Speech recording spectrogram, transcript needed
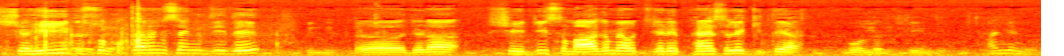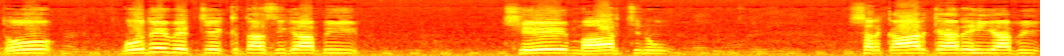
ਸ਼ਹੀਦ ਸੁਪਕਰਨ ਸਿੰਘ ਜੀ ਦੇ ਅਹ, ਜਿਹੜਾ ਸ਼ਹੀਦੀ ਸਮਾਗਮ ਹੈ ਉਹ 'ਚ ਜਿਹੜੇ ਫੈਸਲੇ ਕੀਤੇ ਆ ਬੋਲ ਰਹੇ ਸੀ ਤੋ ਉਹਦੇ ਵਿੱਚ ਇੱਕ ਤਾਂ ਸੀਗਾ ਵੀ 6 ਮਾਰਚ ਨੂੰ ਸਰਕਾਰ ਕਹਿ ਰਹੀ ਆ ਵੀ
